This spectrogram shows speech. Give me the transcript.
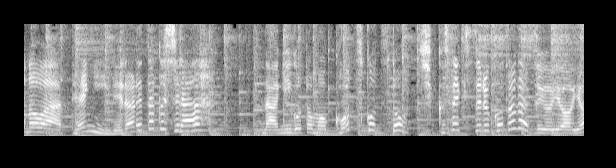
ものは手に入れられたかしら。何事もコツコツと蓄積することが重要よ。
